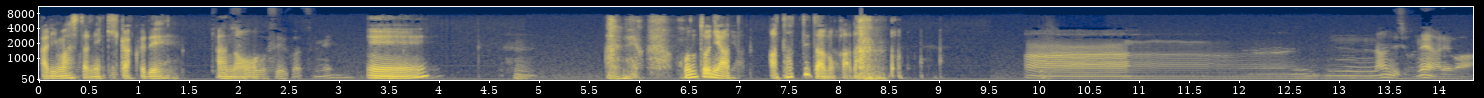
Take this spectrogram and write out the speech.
ありましたね、企画で。あの生活ね。ええうん。あれ、本当にあ当たってたのかな？あー、うんなんでしょうね、あれは。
